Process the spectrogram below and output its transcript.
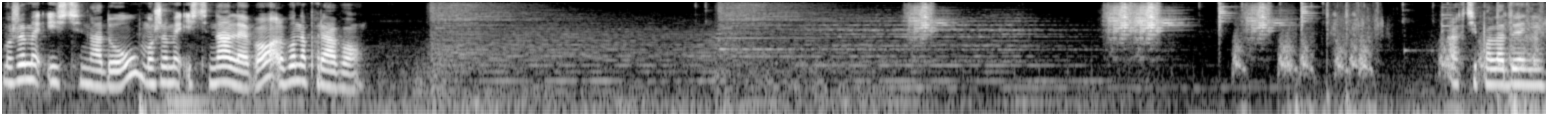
możemy iść na dół, możemy iść na lewo albo na prawo. Ach ci paladyni.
